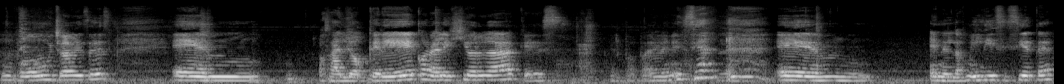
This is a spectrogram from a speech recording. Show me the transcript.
un poco mucho a veces. Em, o sea, lo creé con Ale Giorga, que es el papá de Venecia, em, en el 2017.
